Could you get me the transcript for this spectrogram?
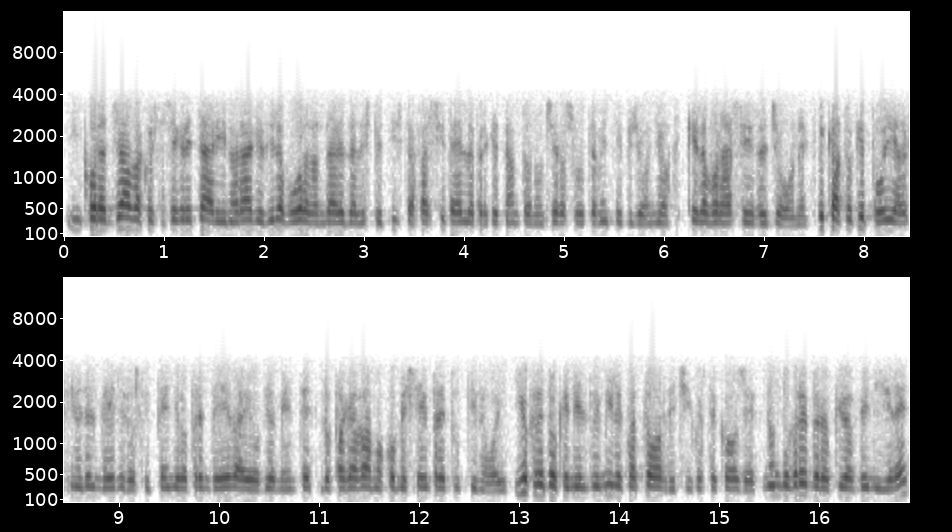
incoraggiava questa segretaria in orario di lavoro ad andare dall'estetista a farsi bella perché tanto non c'era assolutamente bisogno che lavorasse in regione. Peccato che poi alla fine del mese lo stipendio lo prendeva e ovviamente lo pagavamo come sempre tutti noi. Io credo che nel 2014 queste cose non dovrebbero più avvenire,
